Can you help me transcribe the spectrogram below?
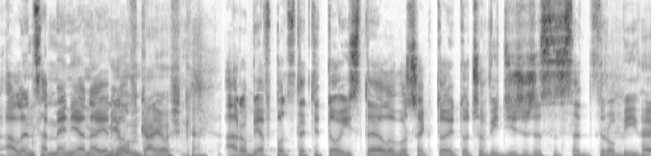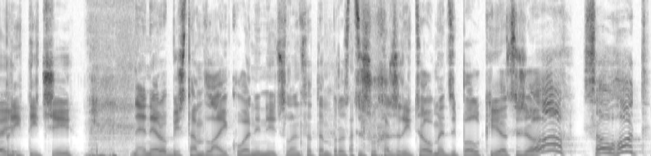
a len sa menia na jednom Milka Joška. a robia v podstate to isté, lebo však to je to, čo vidíš, že sa, sa robí Hej. pri tyči. Ne, nerobíš tam vlajku ani nič, len sa tam proste šúchaš ryťou medzi polky a si že oh, so hot.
